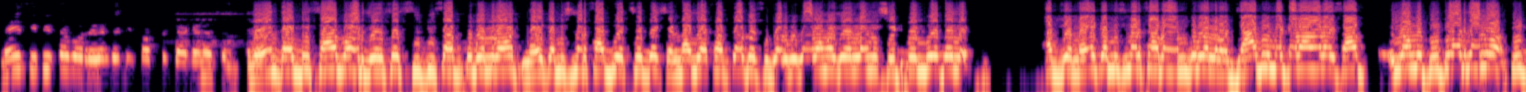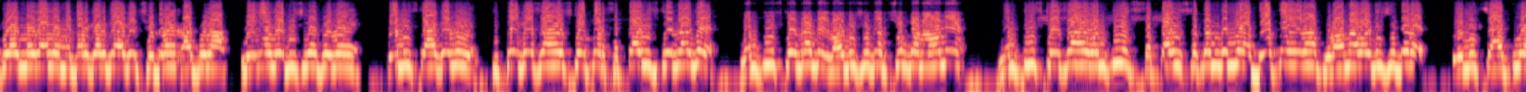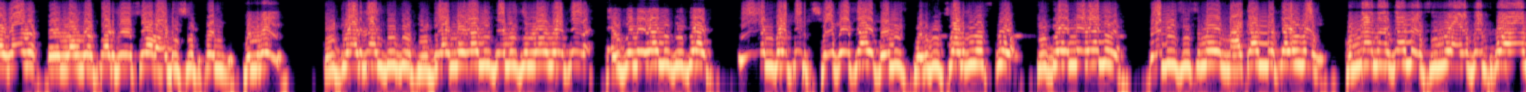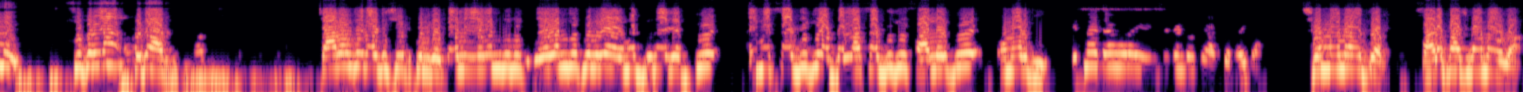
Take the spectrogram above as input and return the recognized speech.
नहीं सीपी साहब और रेवंत रेड्डी साहब को क्या कहना चाहिए रेवंत रेड्डी साहब और जैसे सीपी साहब को बोल रहा हूँ नए कमिश्नर साहब भी अच्छे थे चंडालिया साहब का तो शुक्र गुजार हूँ मुझे सीट खोल दिए पहले। अब जो नए कमिश्नर साहब है उनको बोल रहा हूँ जहाँ भी मटर आ रहा है साहब इन लोगों को पीटीआर डालो पीटीआर में डालो मटर करके आगे छुट रहे खातुला लोगों के बीच में फिर पुलिस क्या कर रही कितने केस आए उसके ऊपर? सत्ताईस केस आगे उनतीस केस आगे वाडी शीटर चुप बनाओ ने उनतीस केस आए, उनतीस। सत्ताईस खत्म कर लिया। दो तो यहाँ पुराना वाडी शीटर है। पुलिस चाहती है अगर तो लोगों के ऊपर जो है वाडी शीट खुल गई। पीटीआर डालती थी पीटीआर ने डाली, पुलिस इन लोगों कई की ने डाली पीटीआर एवन के ऊपर छह केस आए, पुलिस फिर भी छोड़ दी उसको। पीटीआर ने डाली, पुलिस इसमें नाकाम बताई गई। खुला नाकाम है, इसीलिए हाईकोर्ट को आया नहीं। शुक्रिया, खुदा चारों की शीट खुल गई पहले एवन की एवन की खुल गई अहमद जबकि अहमद सादी की अब्दुल्ला सादी की साले की उमर की। कितना टाइम हो रहा है इंसिडेंट हो गया आपके भाई का? छह महीना होते साढ़े पाँच महीना होगा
